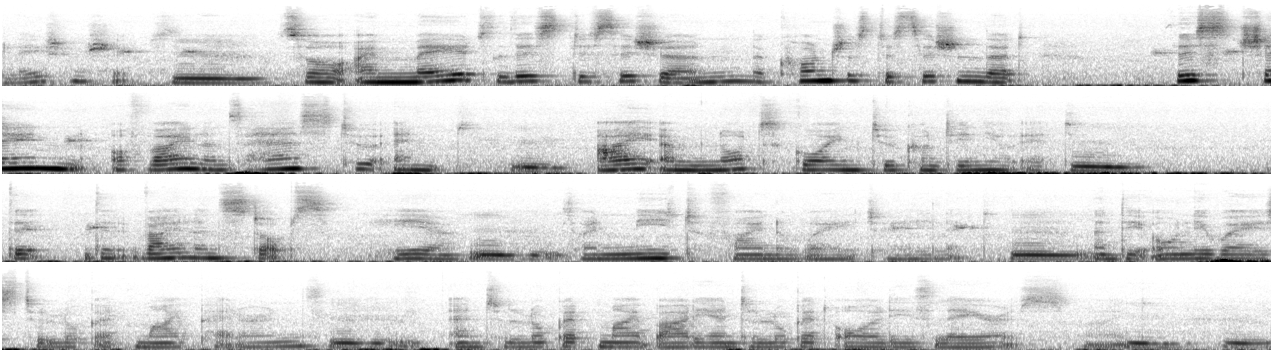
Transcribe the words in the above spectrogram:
relationships. Mm. So I made this decision, the conscious decision that this chain of violence has to end. Mm. I am not going to continue it. Mm. The, the violence stops here. Mhm. So I need to find a way to heal. Mm. And the only way is to look at my patterns Mhm. and to look at my body and to look at all these layers, right? Mm. Mm.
